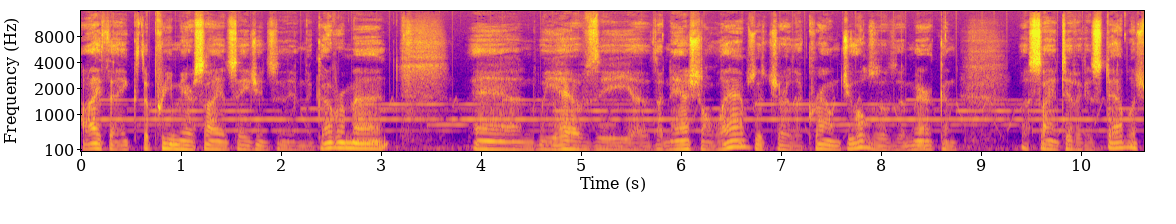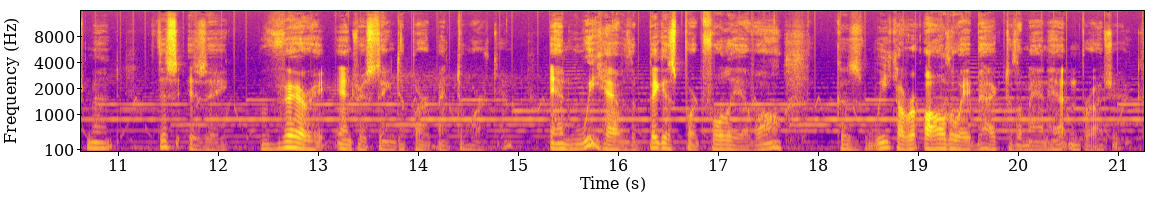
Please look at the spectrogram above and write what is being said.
I think, the premier science agency in the government and we have the uh, the national labs, which are the crown jewels of the American a scientific establishment. This is a very interesting department to work in. And we have the biggest portfolio of all because we cover all the way back to the Manhattan Project.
